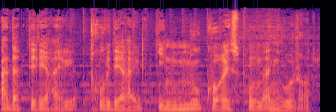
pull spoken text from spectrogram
adapter les règles, trouver des règles qui nous correspondent à nous aujourd'hui.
